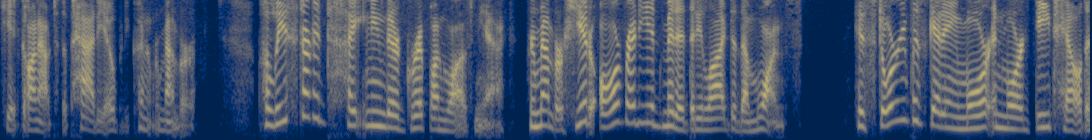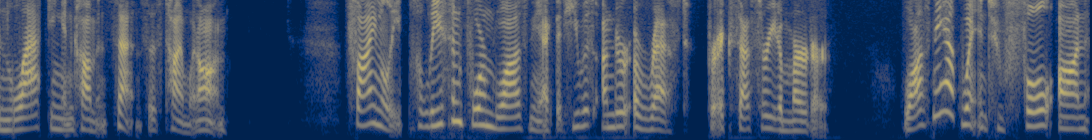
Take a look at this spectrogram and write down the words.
he had gone out to the patio, but he couldn't remember. Police started tightening their grip on Wozniak. Remember, he had already admitted that he lied to them once. His story was getting more and more detailed and lacking in common sense as time went on. Finally, police informed Wozniak that he was under arrest for accessory to murder. Wozniak went into full on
